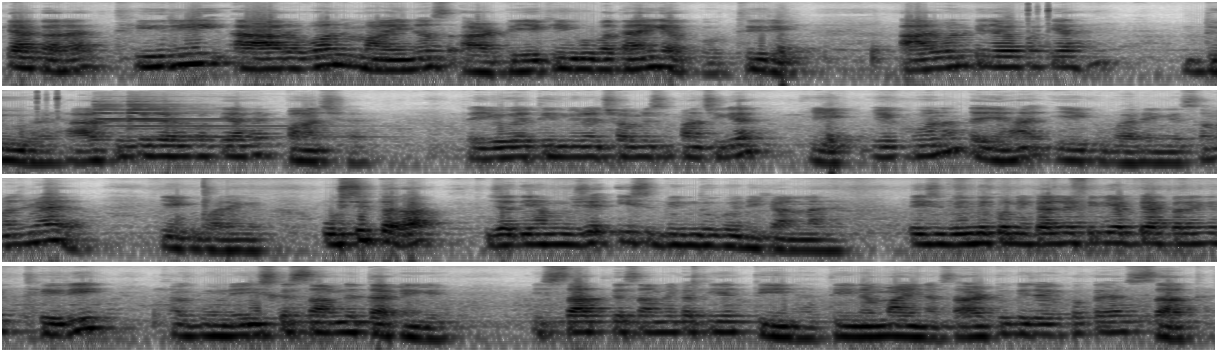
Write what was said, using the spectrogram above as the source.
क्या कर रहा है? Three R one minus R two, एक ही को बताएँगे आपको? थ्री। आर वन की जगह पर क्या है? दो है। आर टू की जगह पर क्या है? पाँच है। तो ये हो गया तीन दिन छः में से पाँच गया एक। एक हुआ ना तो यहाँ एक भरेंगे। समझ में आया? एक भरेंगे। उसी तरह, यदि हम मुझे इस बिंदु को निकालना है तो इस बिंदु को निकालने के लिए अब क्या करेंगे? थ्री गुने, इसके सामने ताकेंगे। इस सात के सामने का है तीन है। तीन है माइनस। आर टू की जगह पर क्या है? सात है।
